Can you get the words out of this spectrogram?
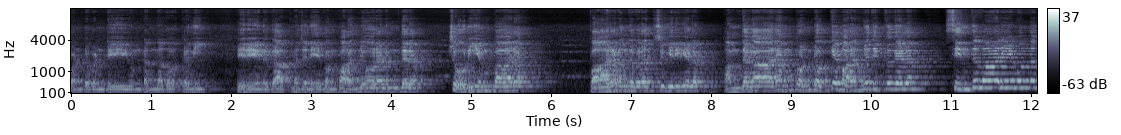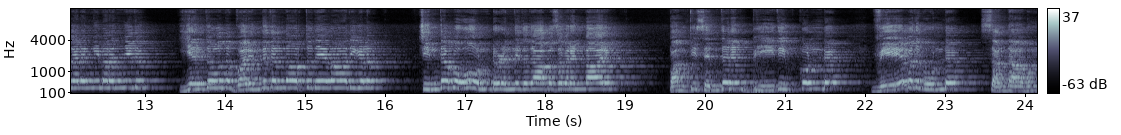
പണ്ടു പണ്ടേയുണ്ടെന്നതോർക്ക നീ. രേണുകാത്മജനേവം പറഞ്ഞോരനന്തരം ചോണിയം പാരം പാരമെന്ന് വിറച്ചു ഗിരികലം അന്ധകാരം കൊണ്ടൊക്കെ മറഞ്ഞു ദിക്കുകലം സിന്ധുമാരിയും ഒന്ന് കലങ്ങി മറഞ്ഞിതും എന്തോന്ന് വരുന്നതെന്നോർത്തു ദേവാദികളും ചിന്ത പൂണ്ടുഴന്നിത് താപസവരന്മാരും പങ്ക്തി സെന്തരൻ ഭീതി കൊണ്ട് വേവത് പൂണ്ട് സന്താപം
